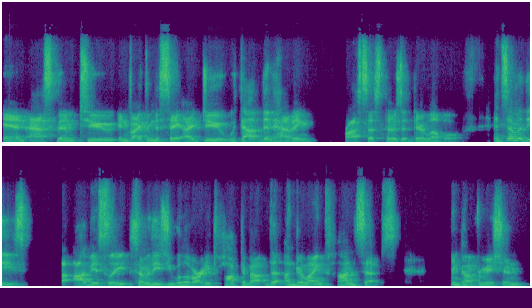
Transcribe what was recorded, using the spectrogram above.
and ask them to invite them to say, I do, without them having processed those at their level. And some of these, uh, obviously, some of these you will have already talked about the underlying concepts in confirmation,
